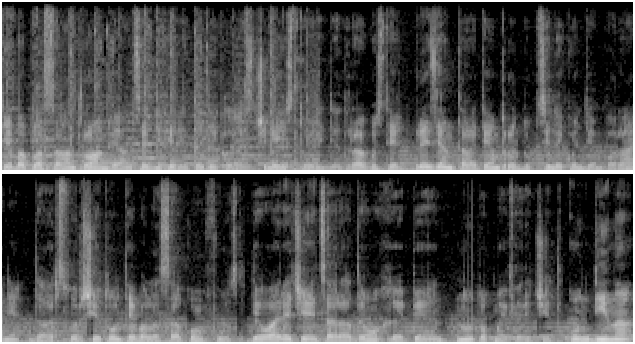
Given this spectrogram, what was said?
te va plasa într-o ambianță diferită de clasicile istorii de dragoste prezentate în producțiile contemporane, dar sfârșitul te va lăsa confuz, deoarece îți arată un happy end nu tocmai fericit. Undina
